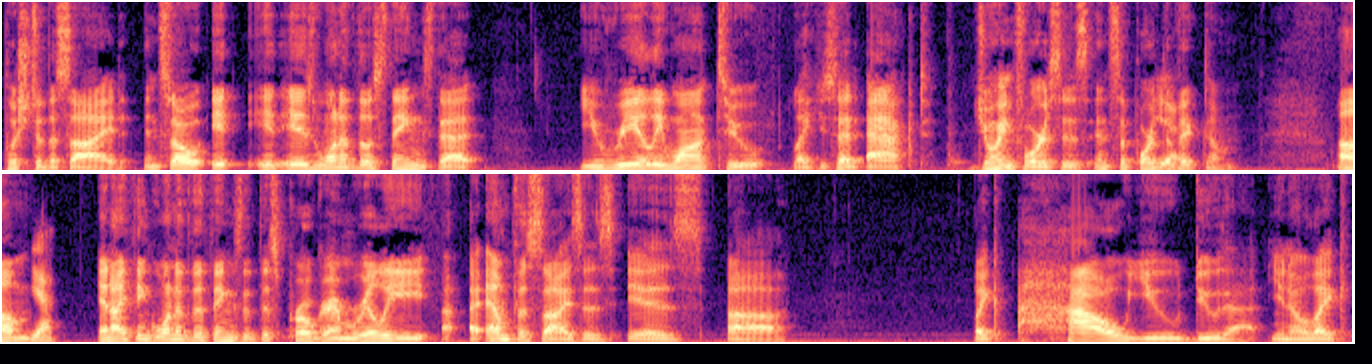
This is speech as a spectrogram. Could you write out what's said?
pushed to the side. And so it it is one of those things that you really want to, like you said, act, join forces, and support Yeah. the victim. Um, yeah and I think one of the things that this program really uh, emphasizes is uh, like how you do that. You know, like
